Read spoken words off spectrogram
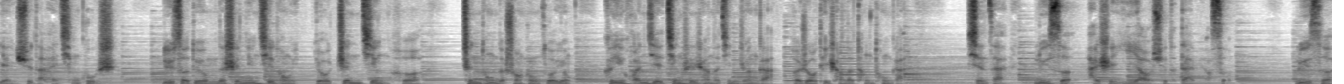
延续的爱情故事。绿色对我们的神经系统有镇静和镇痛的双重作用，可以缓解精神上的紧张感和肉体上的疼痛感。现在，绿色还是医药学的代表色。绿色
